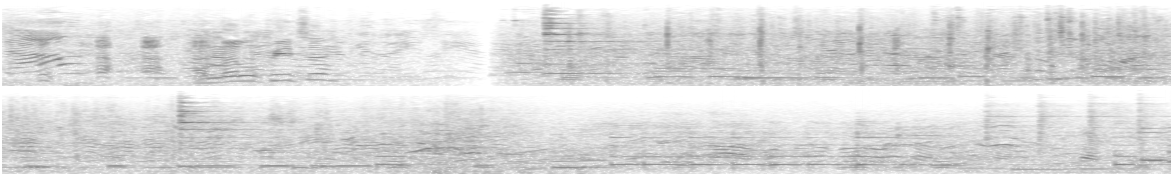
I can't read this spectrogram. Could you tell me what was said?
down. A little pizza? so many fun things to look at. You will know that you are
